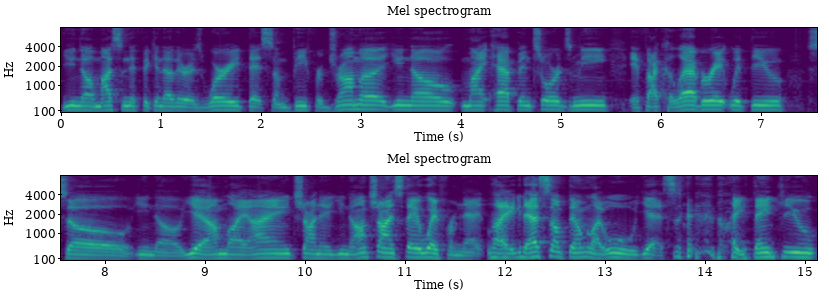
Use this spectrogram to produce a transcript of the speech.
you know, my significant other is worried that some beef or drama, you know, might happen towards me if I collaborate with you. So, you know, yeah, I'm like, I ain't trying to, you know, I'm trying to stay away from that. Like, that's something I'm like, oh, yes. like, thank you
